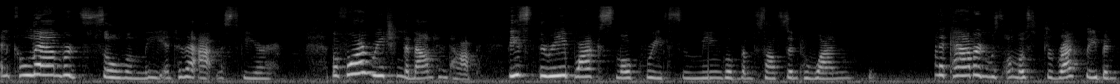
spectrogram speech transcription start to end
and clambered sullenly into the atmosphere. Before reaching the mountain top, these three black smoke wreaths mingled themselves into one. The cavern was almost directly beneath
